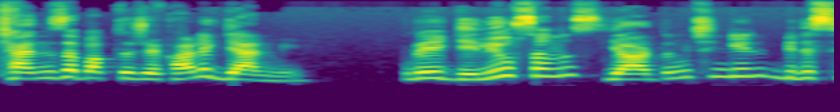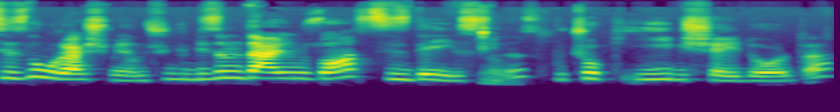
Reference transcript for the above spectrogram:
Kendinize baktıracak hale gelmeyin. Buraya geliyorsanız yardım için gelin. Bir de sizle uğraşmayalım. Çünkü bizim derdimiz olan siz değilsiniz. Bu çok iyi bir şeydi orada.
